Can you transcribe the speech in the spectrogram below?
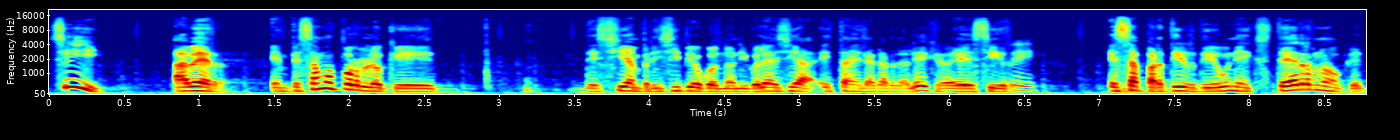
Sí. A ver, empezamos por lo que decía en principio cuando Nicolás decía, esta es la carta de colegio. Es decir, es a partir de un externo que,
